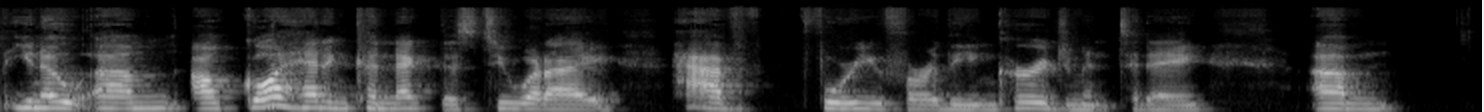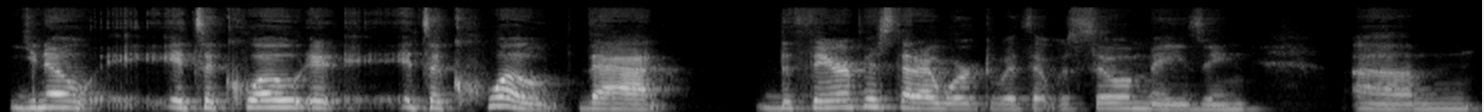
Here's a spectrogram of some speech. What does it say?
You know, um, I'll go ahead and connect this to what I have for you for the encouragement today. Um, you know, it's a quote. It, it's a quote that the therapist that I worked with that was so amazing um,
